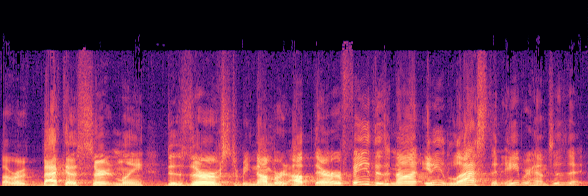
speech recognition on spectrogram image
But Rebecca certainly deserves to be numbered up there. Her faith is not any less than Abraham's, is it?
